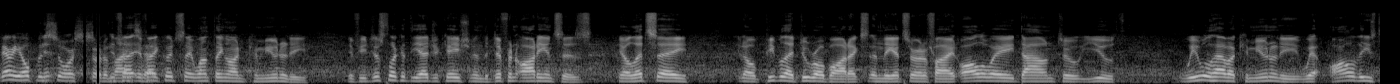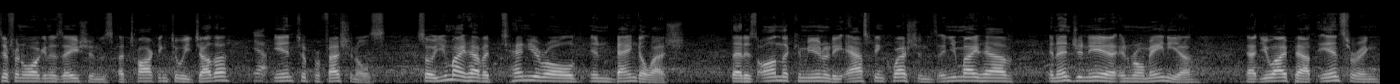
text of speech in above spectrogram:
Very open source sort of if mindset. I, if I could say one thing on community, if you just look at the education and the different audiences, you know, let's say, you know, people that do robotics and they get certified all the way down to youth, we will have a community where all of these different organizations are talking to each other yeah. and to professionals. So you might have a 10-year-old in Bangladesh that is on the community asking questions, and you might have an engineer in Romania at UiPath answering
